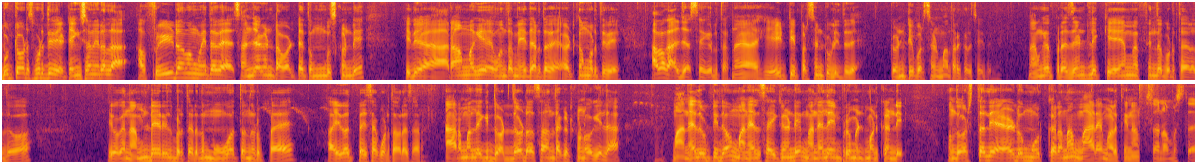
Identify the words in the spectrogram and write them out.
ಬುಟ್ಟು ಓಡಿಸ್ಬಿಡ್ತೀವಿ ಟೆನ್ಷನ್ ಇರಲ್ಲ. ಆ ಫ್ರೀಡಮಾಗಿ ಮೇಯ್ತವೆ. ಸಂಜೆ ಗಂಟ ಹೊಟ್ಟೆ ತುಂಬಿಸ್ಕೊಂಡು ಇದು ಆರಾಮಾಗಿ ಒಂದು ಮೇಯ್ತಾ ಇರ್ತವೆ ಆವಾಗ ಹಾಲು ಜಾಸ್ತಿ ಆಗಿರುತ್ತೆ. ಏಯ್ಟಿ ಪರ್ಸೆಂಟ್ ಉಳಿತದೆ. ಟ್ವೆಂಟಿ ಪರ್ಸೆಂಟ್ ಮಾತ್ರ ಖರ್ಚಾಯ್ತದೆ ನಮಗೆ ಪ್ರೆಸೆಂಟ್ಲಿ ಕೆ ಎಂ ಎಫಿಂದ ಬರ್ತಾ ಇರೋದು, ಇವಾಗ ನಮ್ಮ ಡೈರಿಲಿ ಬರ್ತಾ ಇರೋದು ಮೂವತ್ತೊಂದು ರೂಪಾಯಿ, ಐವತ್ತು ಪೈಸೆ ಕೊಡ್ತಾವ್ರೆ ಸರ್. ನಾರ್ಮಲಾಗಿ ದೊಡ್ಡ ದೊಡ್ಡ ಹೊಸ ಅಂತ ಕಟ್ಕೊಂಡು ಹೋಗಿಲ್ಲ. ಮನೇಲಿ ಹುಟ್ಟಿದ್ದೋ ಮನೇಲಿ ಸಾಯ್ಕೊಂಡು, ಮನೇಲೇ ಇಂಪ್ರೂವ್ಮೆಂಟ್ ಮಾಡ್ಕೊಂಡು. ಒಂದು ವರ್ಷದಲ್ಲಿ ಎರಡು ಮೂರು ಕರನ ಮಾರೇ ಮಾಡ್ತೀನಿ ನಾನು. ಸರ್, ನಮಸ್ತೆ.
